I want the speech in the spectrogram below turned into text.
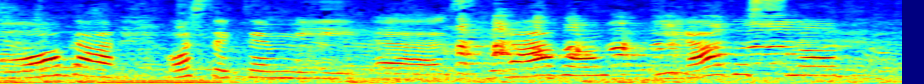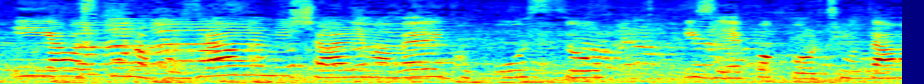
vloga ostajte mi zdravo i radosno i ja vas puno pozdravljam i šaljem vam veliku pusu iz lijepog Portsmuta.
